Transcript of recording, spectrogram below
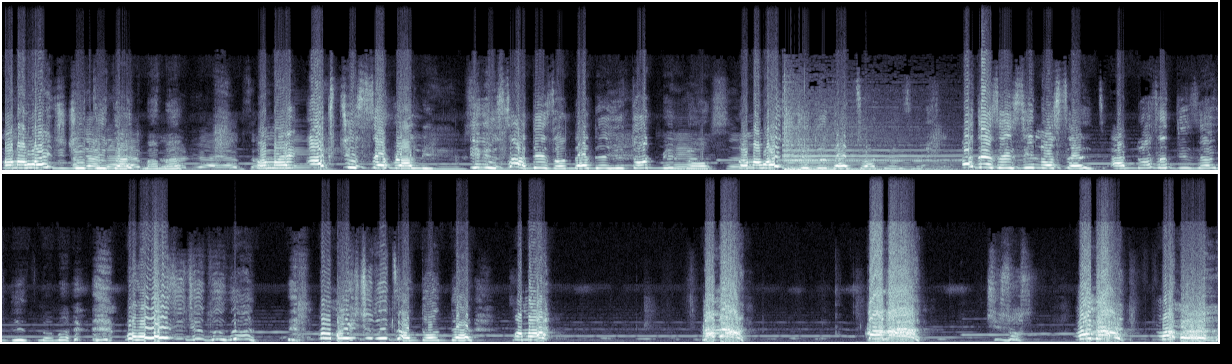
Mama, why did you Ajani, do I that, am Mama? sorry, I am sorry. Mama, I asked you severally. If you saw Adeze on that day, you told me I no. Mama, why did you do that to Adeze? Adeze is innocent and doesn't deserve this, Mama. Mama, why did you do that? Mama, you shouldn't have done that. Mama! Mama! Mama! Jesus! Mama! Mama!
